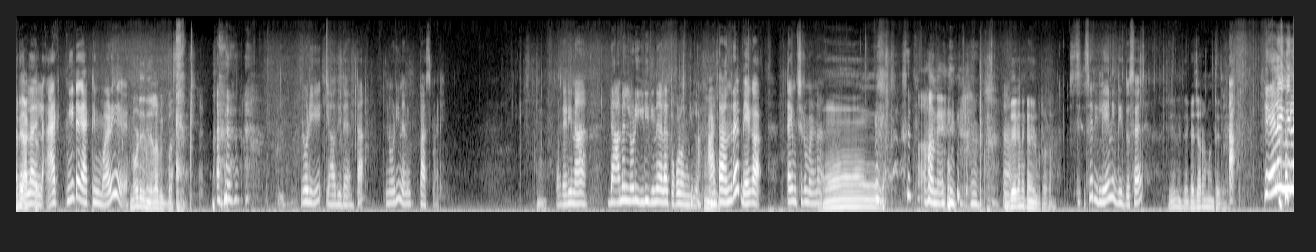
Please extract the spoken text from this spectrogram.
ಅದೆಲ್ಲ ಇಲ್ಲ. ಆ್ಯಕ್ಟ್ ನೀಟಾಗಿ ಆ್ಯಕ್ಟಿಂಗ್ ಮಾಡಿ. ನೋಡಿದ್ದೀನಿ ಎಲ್ಲ ಬಿಗ್ ಬಾಸ್ ನೋಡಿ ಯಾವುದಿದೆ ಅಂತ. ನೋಡಿ ನನಗೆ ಪಾಸ್ ಮಾಡಿ. ರೆಡಿನಾ ಆಮೇಲೆ ನೋಡಿ ಇಡೀ ದಿನ ಎಲ್ಲ ತಗೊಳಂಗಿಲ್ಲ. ಆಟ ಅಂದರೆ ಬೇಗ ಟೈಮ್ ಶುರು ಮಾಡೋಣ. ಆನೆ. ಬೇಗನೆ ಕಂಡಿಡ್ಬಿಟ್ರಲ್ಲ ಸರ್ ಇಲ್ಲಿ ಏನಿದ್ದಿದ್ದು ಸರ್? ಏನಿದೆ? ಗಜರಾಮ ಅಂತ ಇದೆ. ಹೇಳಂಗಿಲ್ಲ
